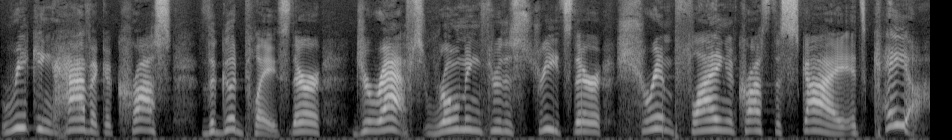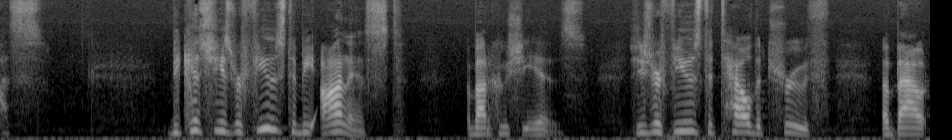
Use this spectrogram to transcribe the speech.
wreaking havoc across the good place. There are giraffes roaming through the streets, there are shrimp flying across the sky. It's chaos because she's refused to be honest about who she is. She's refused to tell the truth about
